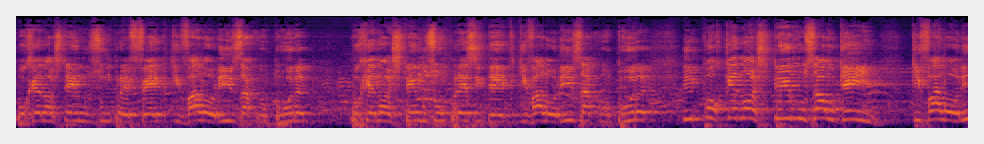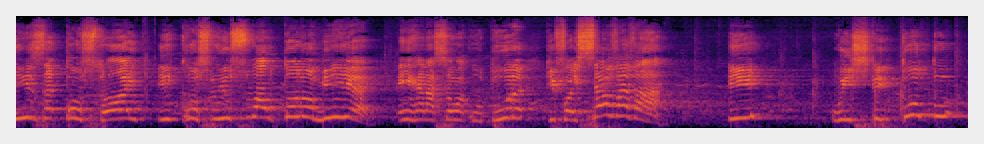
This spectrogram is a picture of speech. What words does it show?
porque nós temos um prefeito que valoriza a cultura, porque nós temos um presidente que valoriza a cultura e porque nós temos alguém que valoriza, constrói e construiu sua autonomia em relação à cultura, que foi Vavá e o instituto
